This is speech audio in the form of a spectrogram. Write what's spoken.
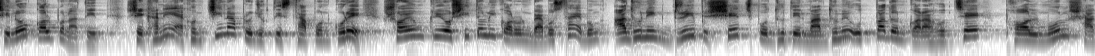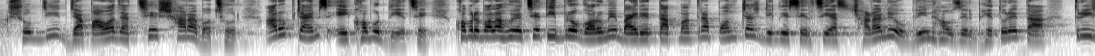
ছিল কল্পনাতীত, সেখানে এখন চীনা প্রযুক্তি স্থাপন করে স্বয়ংক্রিয় শীতলীকরণ ব্যবস্থা এবং আধুনিক ড্রিপ সেচ পদ্ধতির মাধ্যমে উৎপাদন করা হচ্ছে ফলমূল, শাকসবজি, যা পাওয়া যাচ্ছে সারা বছর। আরব টাইমস এই খবর দিয়েছে। খবরে বলা হয়েছে, তীব্র গরমে বাইরের তাপমাত্রা পঞ্চাশ ডিগ্রি সেলসিয়াস ছাড়ালেও গ্রিন হাউসের ভেতরে তা ত্রিশ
